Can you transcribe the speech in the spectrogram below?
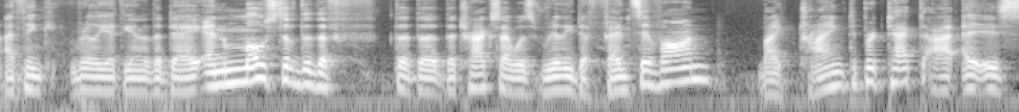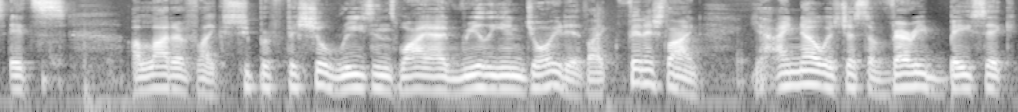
I think really at the end of the day, and most of the the, the the tracks I was really defensive on, like trying to protect, I, it's it's a lot of like superficial reasons why I really enjoyed it. Like Finish Line, yeah, I know it's just a very basic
